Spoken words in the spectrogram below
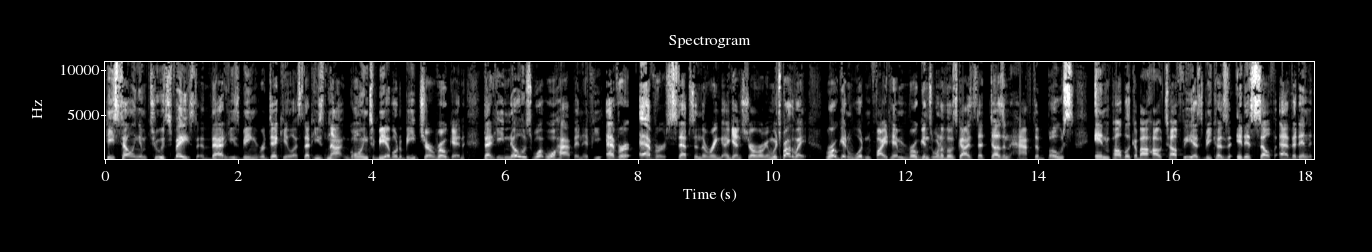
He's telling him to his face that he's being ridiculous, that he's not going to be able to beat Joe Rogan, that he knows what will happen if he ever, ever steps in the ring against Joe Rogan, which by the way, Rogan wouldn't fight him. Rogan's one of those guys that doesn't have to boast in public about how tough he is because it is self-evident.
